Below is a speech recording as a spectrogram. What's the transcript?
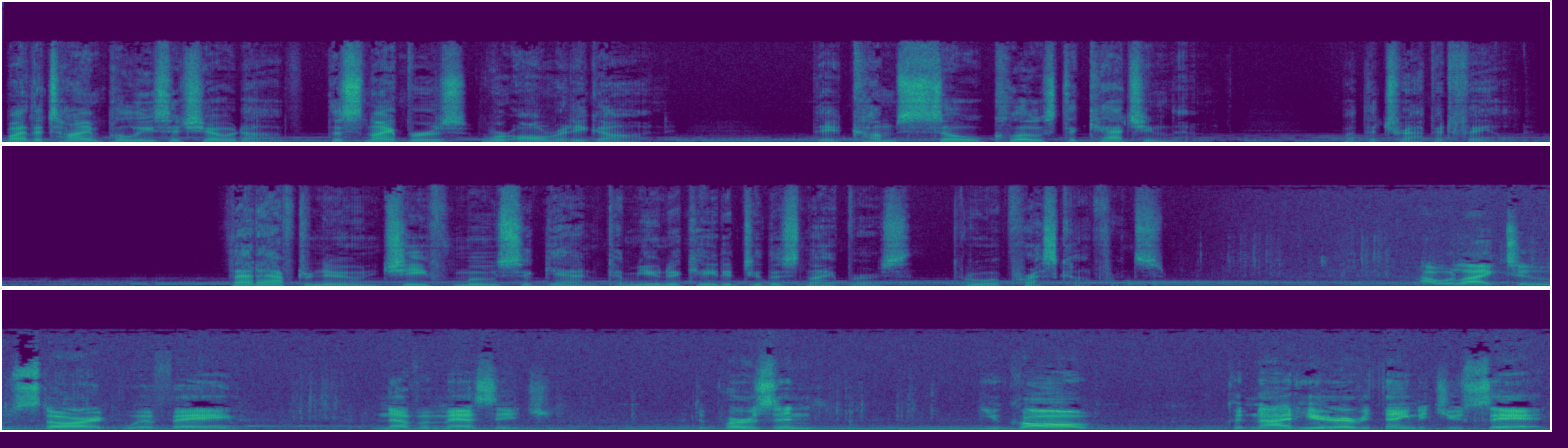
By the time police had showed up, the snipers were already gone. They'd come so close to catching them, but the trap had failed. That afternoon, Chief Moose again communicated to the snipers through a press conference. I would like to start with a, another message. The person you called could not hear everything that you said.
